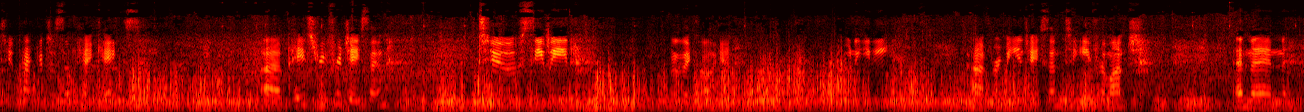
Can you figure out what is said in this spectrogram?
two packages of pancakes, a pastry for Jason, two seaweed, what do they call it again? Uh, for me and Jason to eat for lunch. And then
